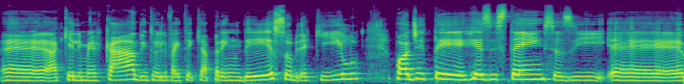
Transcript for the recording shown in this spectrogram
é, aquele mercado, então ele vai ter que aprender sobre aquilo. Pode ter resistências e, é,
